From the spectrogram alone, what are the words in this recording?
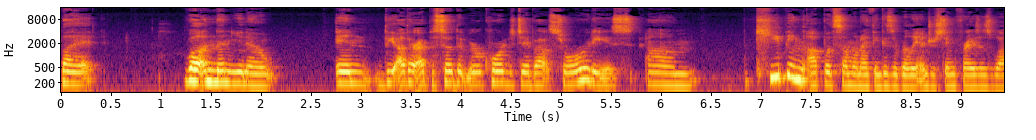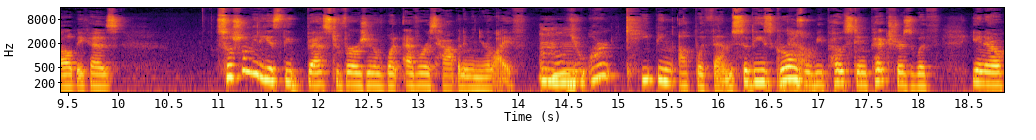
But, well, and then you know, in the other episode that we recorded today about sororities, um, keeping up with someone I think is a really interesting phrase as well because social media is the best version of whatever is happening in your life. You aren't keeping up with them. So these girls will be posting pictures with, you know,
